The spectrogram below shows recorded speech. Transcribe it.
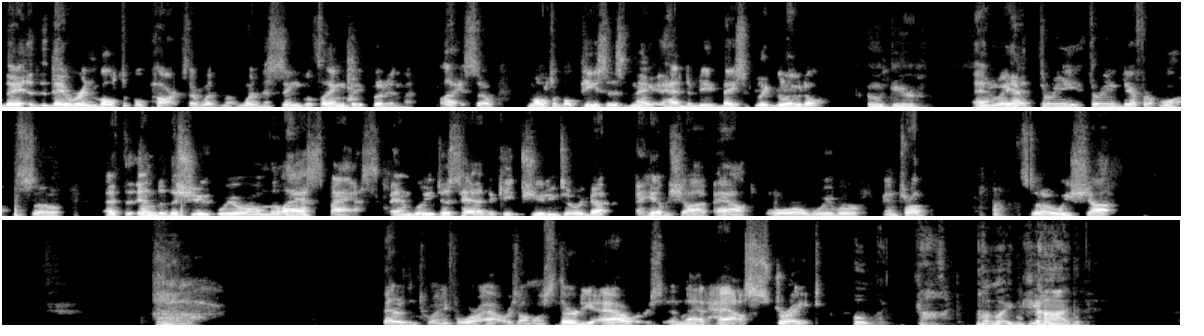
they, they were in multiple parts. There wasn't, wasn't a single thing they put in the place. So multiple pieces and they had to be basically glued on. Oh dear. And we had three, three different ones. So at the end of the shoot, we were on the last mask and we just had to keep shooting till we got him shot out or we were in trouble. So we shot better than 24 hours, almost 30 hours in that house straight. Oh my God. Oh my God.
